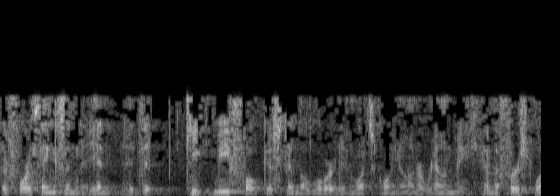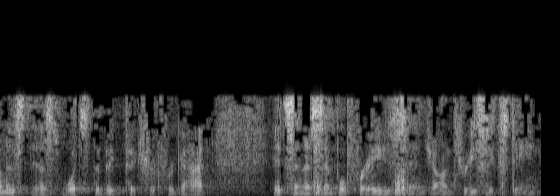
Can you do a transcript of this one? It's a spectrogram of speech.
there are four things in, in, that keep me focused in the Lord and what's going on around me. And the first one is this: What's the big picture for God? It's in a simple phrase in John three sixteen.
